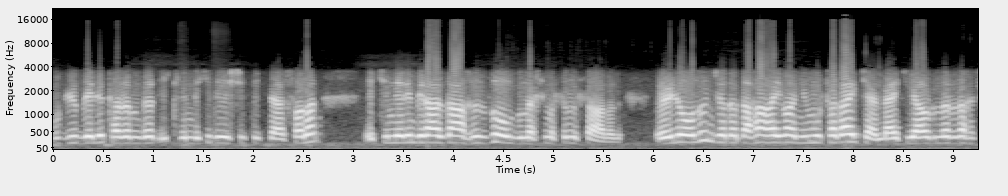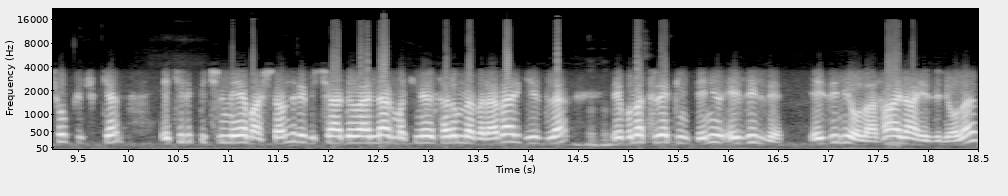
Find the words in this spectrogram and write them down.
bu gübreli tarımdır, iklimdeki değişiklikler falan ekinlerin biraz daha hızlı olgunlaşmasını sağladı. Öyle olunca da daha hayvan yumurtadayken belki yavruları daha çok küçükken ekilip biçilmeye başlandı ve biçer döverler makineli tarımla beraber girdiler ve buna trapping deniyor ezildi. Eziliyorlar hala eziliyorlar.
